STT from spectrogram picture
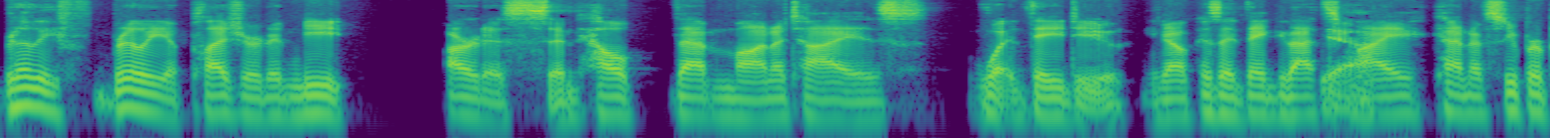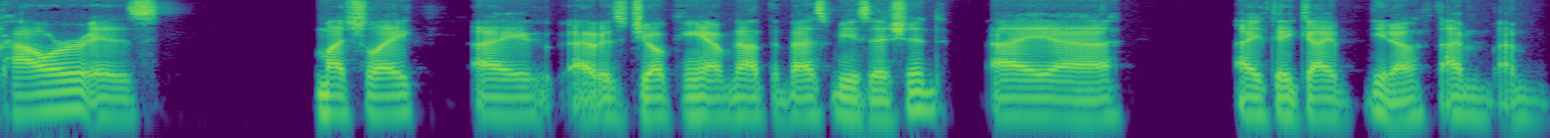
really, really a pleasure to meet artists and help them monetize what they do, you know, because I think that's yeah. my kind of superpower is much like I, I was joking, I'm not the best musician. I, uh, I think I, you know, I'm, I'm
